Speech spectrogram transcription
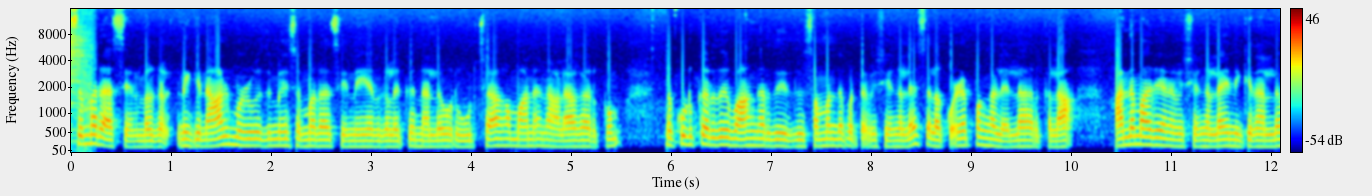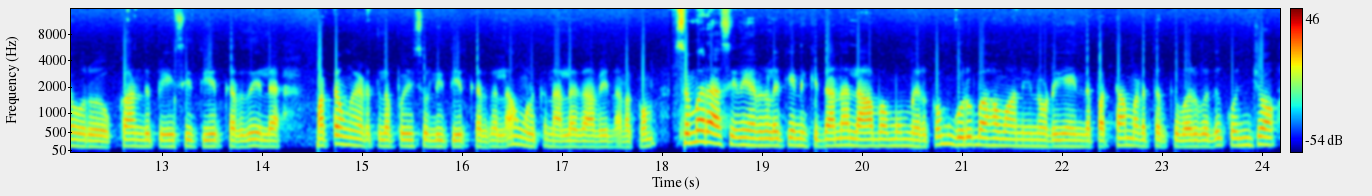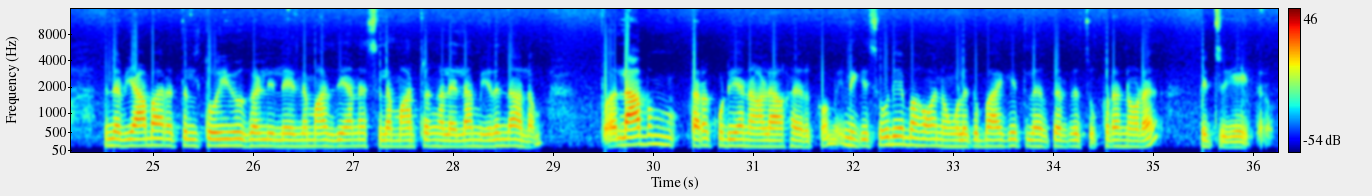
சிம்மராசி அன்பர்கள். இன்னைக்கு நாள் முழுவதுமே சிம்மராசி நேயர்களுக்கு நல்ல ஒரு உற்சாகமான நாளாக இருக்கும். இந்த கொடுக்கறது வாங்குறது இது சம்மந்தப்பட்ட விஷயங்களில் சில குழப்பங்கள் எல்லாம் இருக்கலாம். அந்த மாதிரியான விஷயங்கள்லாம் இன்னைக்கு நல்ல ஒரு உட்காந்து பேசி தீர்க்கறது இல்லை மற்றவங்க இடத்துல போய் சொல்லி தீர்க்கறதெல்லாம் உங்களுக்கு நல்லதாகவே நடக்கும். சிம்மராசினியர்களுக்கு இன்னைக்கு தன லாபமும் இருக்கும். குரு பகவானினுடைய இந்த பத்தாம் இடத்திற்கு வருவது கொஞ்சம் இந்த வியாபாரத்தில் தொய்வுகள் இல்லை இந்த மாதிரியான சில மாற்றங்கள் எல்லாம் இருந்தாலும் லாபம் தரக்கூடிய நாளாக இருக்கும். இன்றைக்கி சூரிய பகவான் உங்களுக்கு பாக்கியத்தில் இருக்கிறது சுக்கிரனோட வெற்றியை தரும்.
